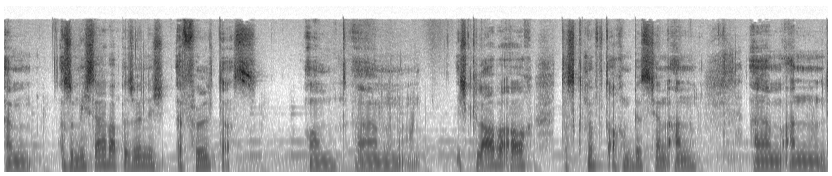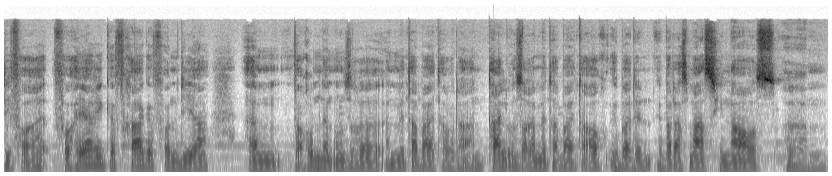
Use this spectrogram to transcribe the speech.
Ähm, also mich selber persönlich erfüllt das. Und ähm, ich glaube auch, das knüpft auch ein bisschen an ähm, an die vorherige Frage von dir, ähm, warum denn unsere Mitarbeiter oder ein Teil unserer Mitarbeiter auch über, den, über das Maß hinaus ähm,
